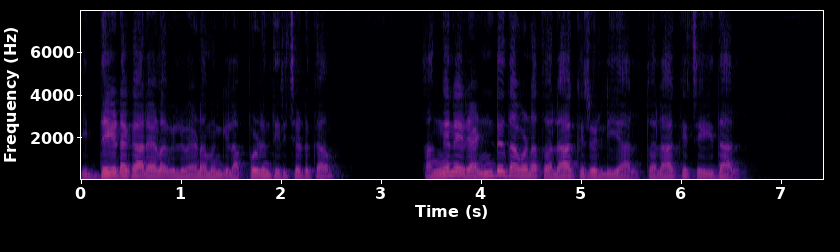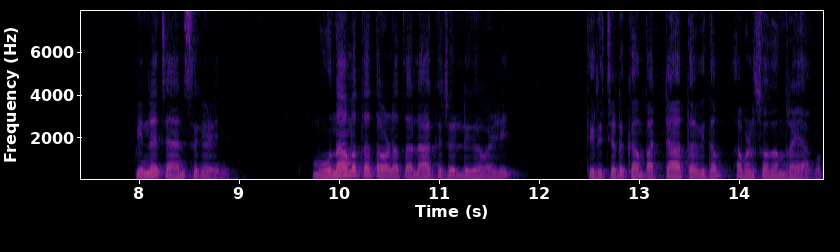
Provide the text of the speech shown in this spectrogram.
ഇദ്ദയുടെ കാലയളവിൽ വേണമെങ്കിൽ അപ്പോഴും തിരിച്ചെടുക്കാം. അങ്ങനെ രണ്ട് തവണ തൊലാക്ക് ചൊല്ലിയാൽ തൊലാക്ക് ചെയ്താൽ പിന്നെ ചാൻസ് കഴിഞ്ഞ്. മൂന്നാമത്തെ തവണ തലാക്ക് ചൊല്ലുക വഴി തിരിച്ചെടുക്കാൻ പറ്റാത്ത വിധം അവൾ സ്വതന്ത്രയാകും.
